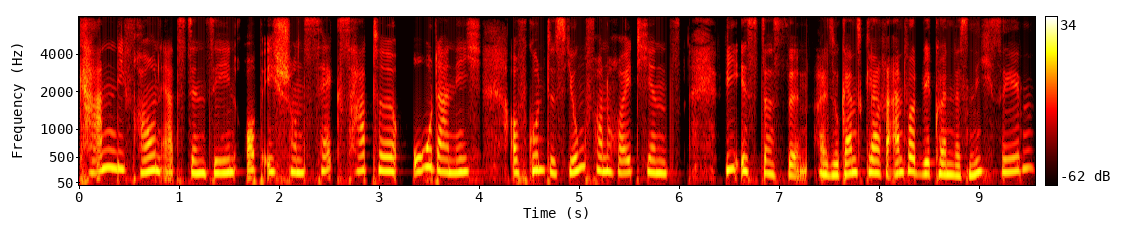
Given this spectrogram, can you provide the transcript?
kann die Frauenärztin sehen, ob ich schon Sex hatte oder nicht aufgrund des Jungfernhäutchens? Wie ist das denn? Also ganz klare Antwort, wir können das nicht sehen.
